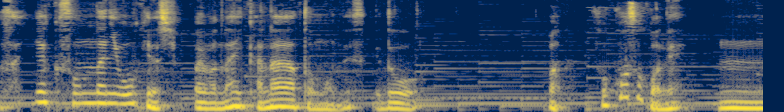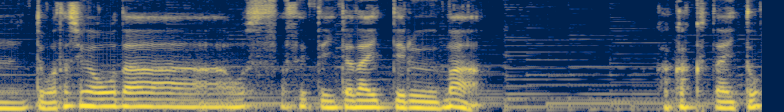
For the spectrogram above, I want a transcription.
最悪そんなに大きな失敗はないかなと思うんですけど、まあ、そこそこね、うんと、私がオーダーをさせていただいてる、まあ、価格帯と、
